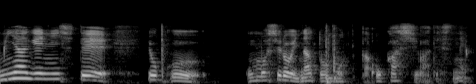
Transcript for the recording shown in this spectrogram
土産にしてよく面白いなと思ったお菓子はですね、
